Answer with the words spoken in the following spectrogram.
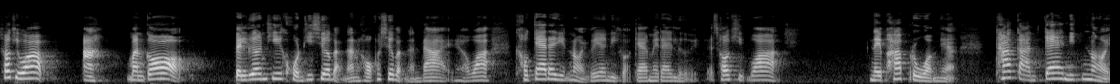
ชอบคิดว่า อะ มันก็เป็นเรื่องที่คนที่เชื่อแบบนั้นเขาก็เชื่อแบบนั้นได้นะคะว่าเขาแก้ได้นิดหน่อยก็ยังดีกว่าแก้ไม่ได้เลยแต่ชอบคิดว่าในภาพรวมเนี่ย ถ้าการแก้นิดหน่อย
